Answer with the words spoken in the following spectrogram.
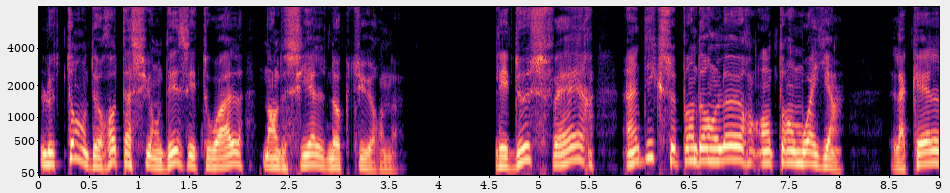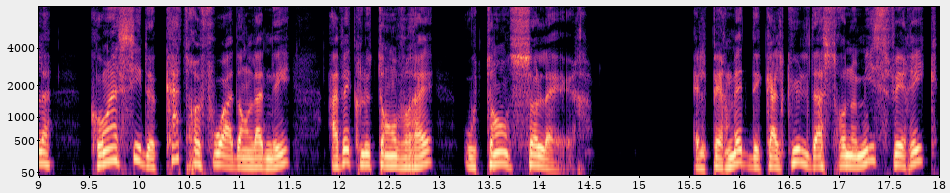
le temps de rotation des étoiles dans le ciel nocturne. Les deux sphères indiquent cependant l'heure en temps moyen, laquelle coïncide quatre fois dans l'année avec le temps vrai ou temps solaire. Elles permettent des calculs d'astronomie sphérique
